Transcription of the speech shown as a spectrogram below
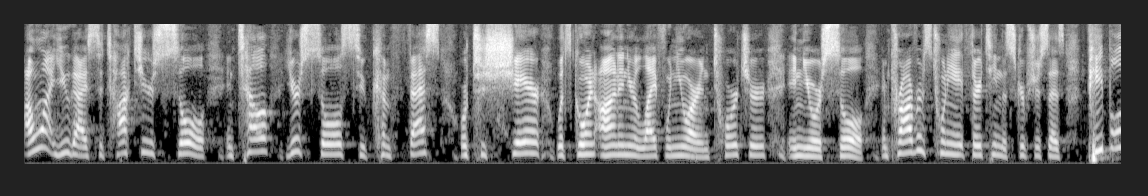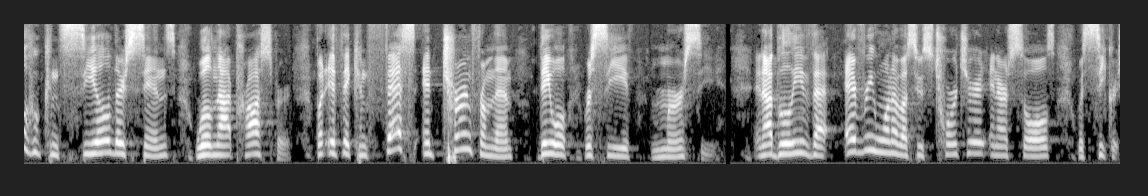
I want you guys to talk to your soul and tell your souls to confess or to share what's going on in your life when you are in torture in your soul. In Proverbs 28 13, the scripture says, People who conceal their sins will not prosper, but if they confess and turn from them, they will receive mercy. And I believe that every one of us who's tortured in our souls with secret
